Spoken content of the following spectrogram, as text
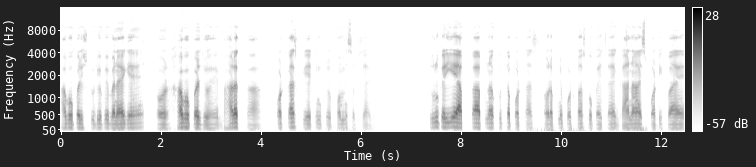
हब ओपर स्टूडियो पे बनाया गया है और हब ओपर जो है, भारत का पॉडकास्ट क्रिएटिंग प्लेटफॉर्म में सबसे आगे। शुरू करिए आपका अपना खुद का पॉडकास्ट और अपने पॉडकास्ट को पहचाए गाना स्पॉटिफाई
